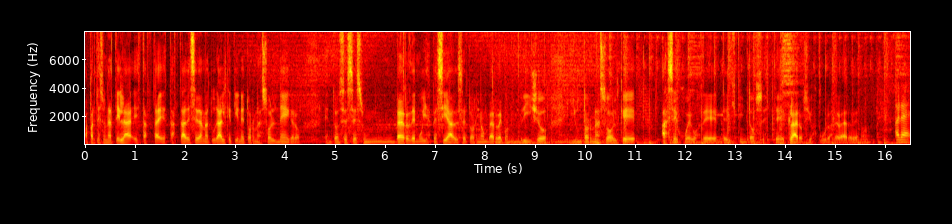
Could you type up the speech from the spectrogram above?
Aparte es una tela estafta, estaftada de seda natural que tiene tornasol negro. Entonces es un verde muy especial, se torna un verde con un brillo y un tornasol que hace juegos de, de distintos este, claros y oscuros de verde, ¿no? Ahora,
